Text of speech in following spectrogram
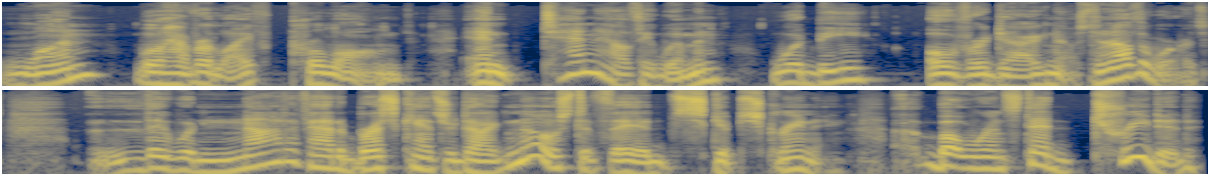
one will have her life prolonged, and 10 healthy women would be overdiagnosed. In other words, they would not have had a breast cancer diagnosed if they had skipped screening, but were instead treated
